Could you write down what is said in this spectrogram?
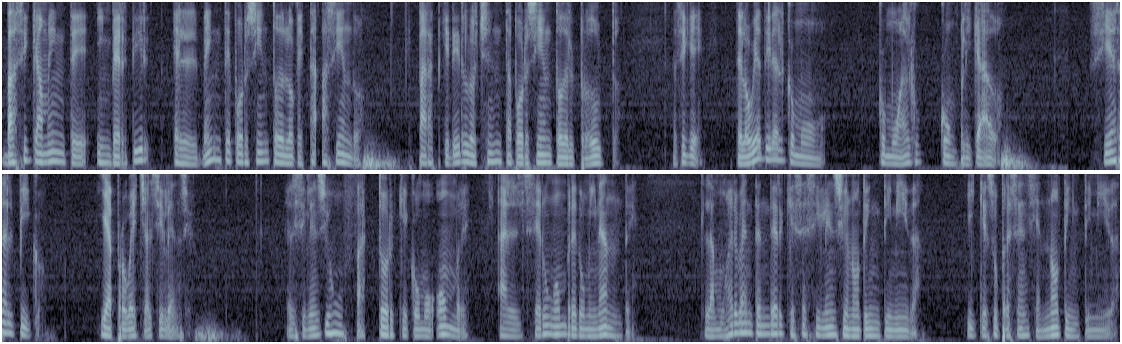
básicamente invertir el 20% de lo que estás haciendo para adquirir el 80% del producto. Así que te lo voy a tirar como, como algo complicado. Cierra el pico y aprovecha el silencio. El silencio es un factor que como hombre, al ser un hombre dominante, la mujer va a entender que ese silencio no te intimida y que su presencia no te intimida.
